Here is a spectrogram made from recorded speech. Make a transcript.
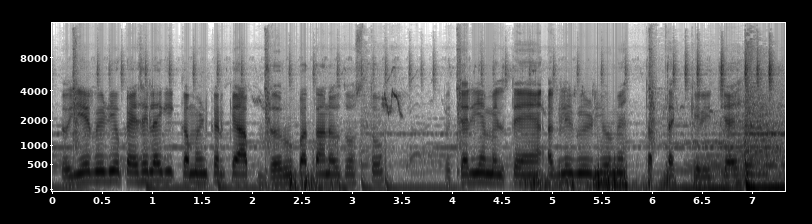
तो ये वीडियो कैसी लगी कमेंट करके आप ज़रूर बताना दोस्तों। तो चलिए मिलते हैं अगली वीडियो में, तब तक के लिए जय हिंद।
